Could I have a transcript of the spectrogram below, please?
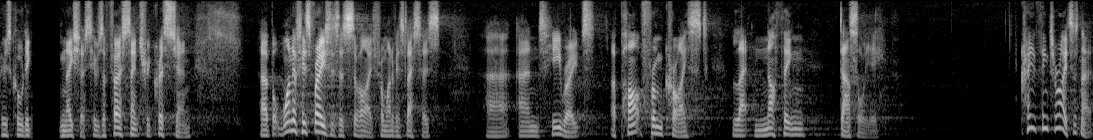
who's called Ignatius. He was a first century Christian. Uh, but one of his phrases has survived from one of his letters. Uh, and he wrote, Apart from Christ, let nothing dazzle you. Great thing to write, isn't it?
